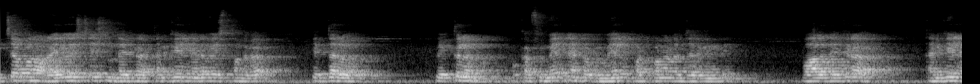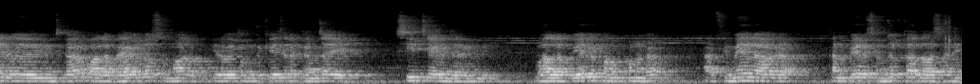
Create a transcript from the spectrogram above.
ఇచ్చాపురం రైల్వే స్టేషన్ దగ్గర తనిఖీలు నిర్వహిస్తుండగా ఇద్దరు వ్యక్తులను ఒక ఫిమేల్ అండ్ ఒక మేల్ పట్టుకునడం జరిగింది. వాళ్ళ దగ్గర తనిఖీలు నిర్వహించగా వాళ్ళ బ్యాగులో సుమారు ఇరవై తొమ్మిది కేజీల గంజాయి సీజ్ చేయడం జరిగింది. వాళ్ళ పేర్లు కనుక్కునగా ఆ ఫిమేల్ ఆవిడ తన పేరు సంయుక్త దాస్ అని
